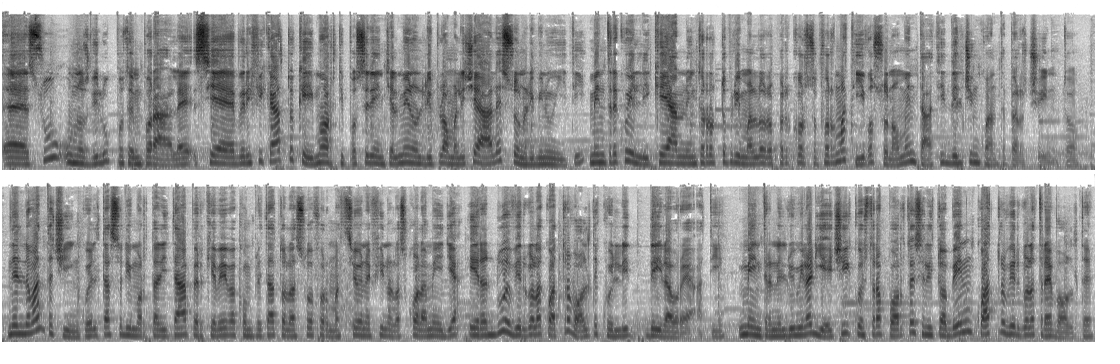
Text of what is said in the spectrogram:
eh, su uno sviluppo temporale si è verificato che i morti possedenti almeno il diploma liceale sono diminuiti, mentre quelli che hanno interrotto prima il loro percorso formativo sono aumentati del 50%. Nel 95 il tasso di mortalità per chi aveva completato la sua formazione fino alla scuola media era 2,4 volte quelli dei laureati, mentre nel 2010 questo rapporto è salito a ben 4,3 volte.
